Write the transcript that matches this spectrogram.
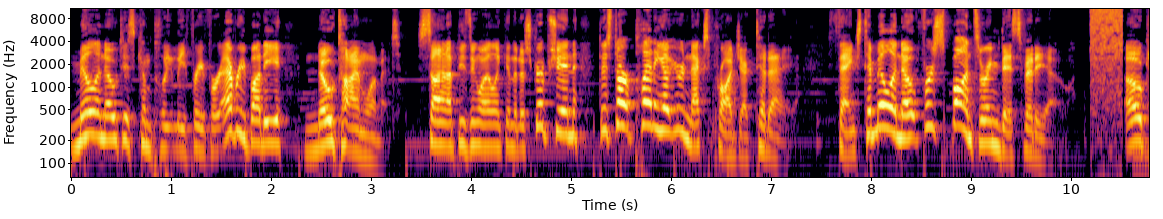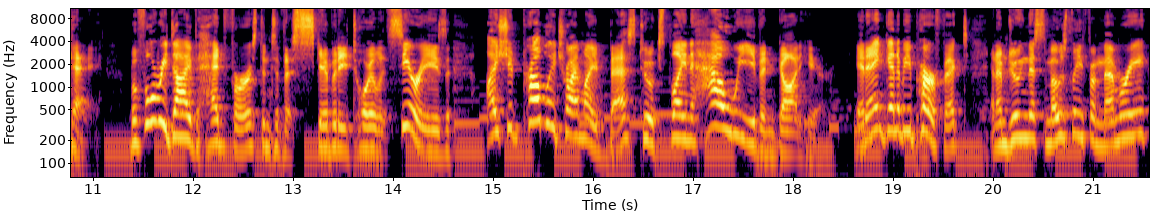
Milanote is completely free for everybody, no time limit. Sign up using my link in the description to start planning out your next project today. Thanks to Milanote for sponsoring this video. Okay, before we dive headfirst into the Skibidi Toilet series, I should probably try my best to explain how we even got here. It ain't gonna be perfect, and I'm doing this mostly from memory,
